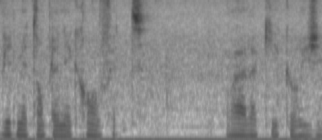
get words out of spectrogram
Oublié de mettre en plein écran en fait. Voilà qui est corrigé.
